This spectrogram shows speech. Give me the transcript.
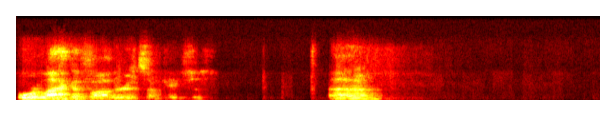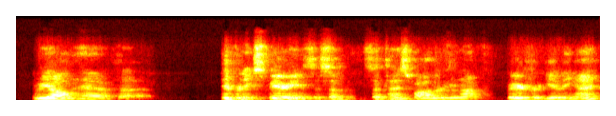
or lack of father in some cases. Um, we all have uh, different experiences. Some sometimes fathers are not very forgiving. I,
